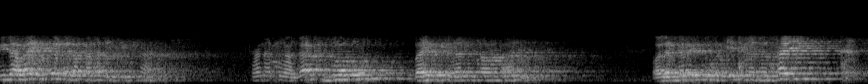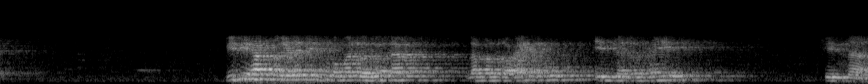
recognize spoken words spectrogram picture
tidak lain itu adalah karena disiksa karena menganggap sesuatu baik dengan perasaannya oleh karena itu Ibn Hayy dilihat oleh Nabi Sallallahu Alaihi Wasallam, "Laqad ra'aytu inna al-hayy finnar.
